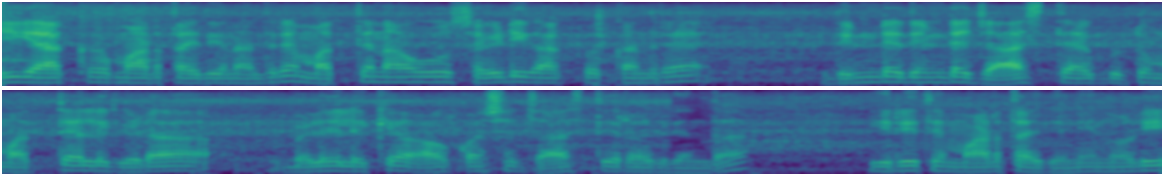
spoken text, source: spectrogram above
ಈಗ ಯಾಕೆ ಮಾಡ್ತಾ ಇದ್ದೀನಿ ಅಂದರೆ, ಮತ್ತೆ ನಾವು ಸೈಡಿಗೆ ಹಾಕ್ಬೇಕಂದ್ರೆ, ದಿಂಡೆ ದಿಂಡೆ ಜಾಸ್ತಿ ಆಗಿಬಿಟ್ಟು ಮತ್ತೆ ಅಲ್ಲಿ ಗಿಡ ಬೆಳೀಲಿಕ್ಕೆ ಅವಕಾಶ ಜಾಸ್ತಿ ಇರೋದ್ರಿಂದ ಈ ರೀತಿ ಮಾಡ್ತಾಯಿದ್ದೀನಿ ನೋಡಿ,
